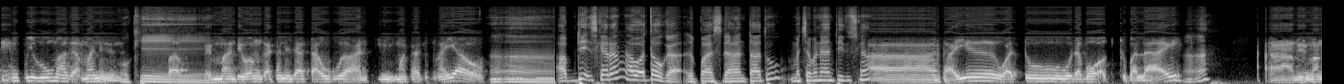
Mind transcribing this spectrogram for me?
ni punya rumah kat mana. Okey. Sebab memang dia orang kat sana dah tahu lah ni memang selalu mengayau. Uh-uh. Update sekarang awak tahu tak lepas dah hantar tu macam mana nanti tu sekarang? Ah, saya waktu dah bawa ke balai, Uh-uh. Ah, memang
